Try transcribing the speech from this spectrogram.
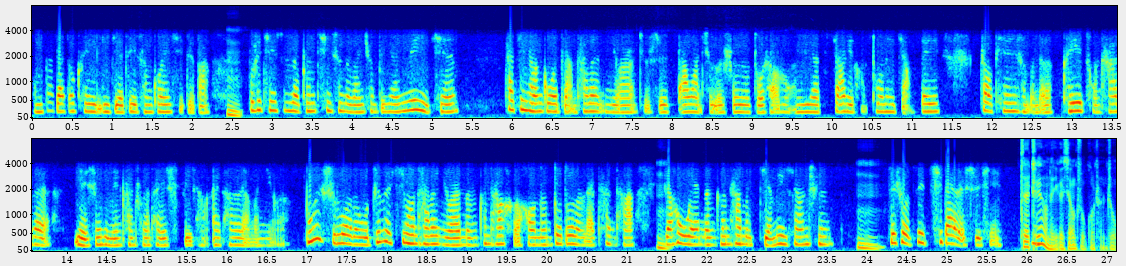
我们大家都可以理解这层关系，对吧？嗯不是亲生的跟亲生的完全不一样，因为以前他经常跟我讲他的女儿就是打网球的时候有多少荣誉啊，家里很多那个奖杯、照片什么的，可以从他的眼神里面看出来，他也是非常爱他的两个女儿，不会失落的。我真的希望他的女儿能跟他和好，能多多的来看他，嗯然后我也能跟他们姐妹相称，嗯，这是我最期待的事情。在这样的一个相处过程中，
